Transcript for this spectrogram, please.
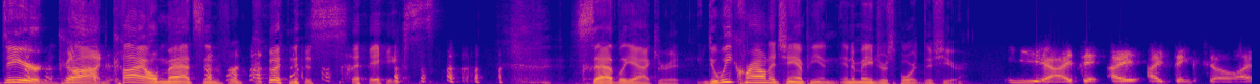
Dear God, Kyle Madson, for goodness sakes. Sadly accurate. Do we crown a champion in a major sport this year? Yeah, I think I, I think so. I,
